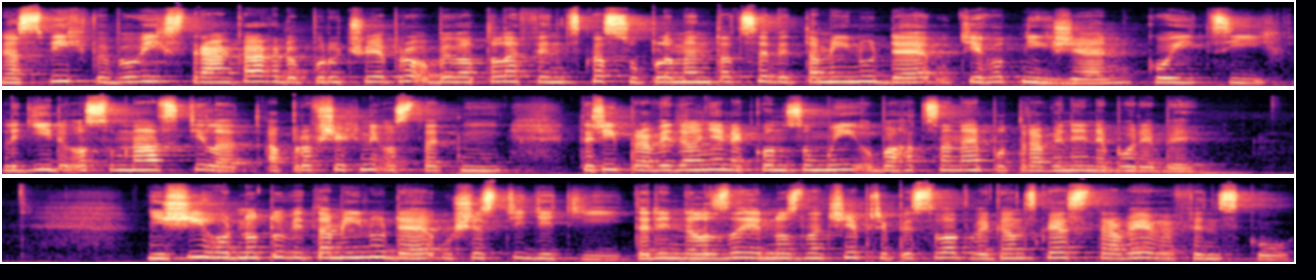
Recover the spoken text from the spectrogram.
na svých webových stránkách doporučuje pro obyvatele Finska suplementace vitamínu D u těhotných žen, kojících, lidí do 18 let a pro všechny ostatní, kteří pravidelně nekonzumují obohacené potraviny nebo ryby. Nižší hodnotu vitamínu D u šesti dětí tedy nelze jednoznačně připisovat veganské stravě ve Finsku,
